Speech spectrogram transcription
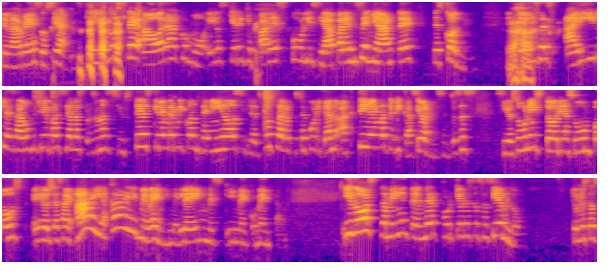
de las redes sociales. Que yo no sé, ahora como ellos quieren que pares publicidad para enseñarte, te esconden. Entonces, Ajá. ahí les hago mucho énfasis a las personas, si ustedes quieren ver mi contenido, si les gusta lo que estoy publicando, activen notificaciones. Entonces, si yo subo una historia, subo un post, ellos ya saben, ay, acá y me ven, y me leen me, y me comentan. Y dos, también entender por qué lo estás haciendo. Tú lo estás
